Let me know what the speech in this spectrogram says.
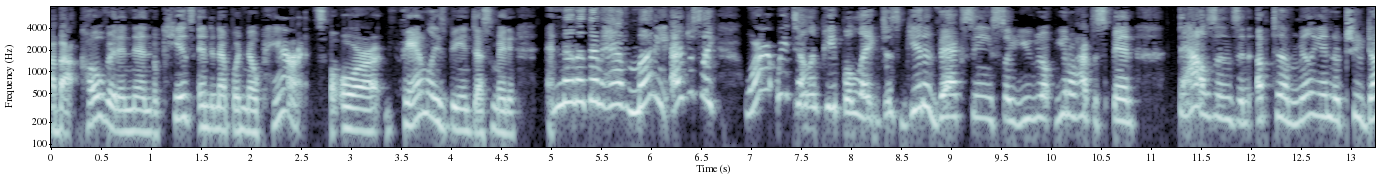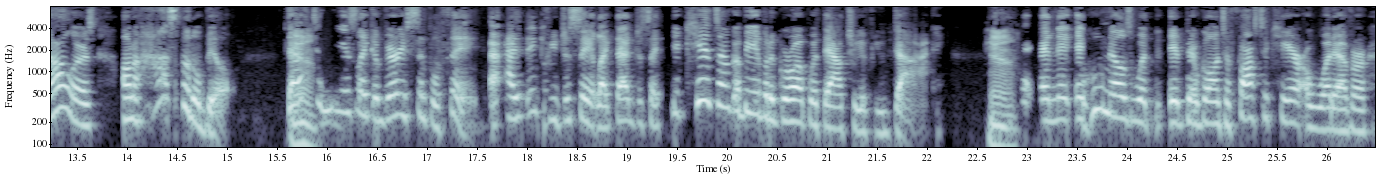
about COVID. And then the kids ended up with no parents or families being decimated and none of them have money. I'm just like, why aren't we telling people like just get a vaccine so you don't, you don't have to spend thousands and up to a million or two dollars on a hospital bill? That yeah. to me is like a very simple thing. I, I think if you just say it like that, just say your kids aren't going to be able to grow up without you if you die. Yeah. And, they, and, who knows what if they're going to foster care or whatever,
